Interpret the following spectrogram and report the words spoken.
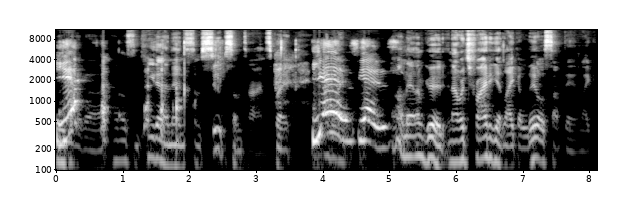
Yeah. have, uh, some pita and then some soup sometimes, but yes, yes. oh man, I'm good. And I would try to get like a little something, like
